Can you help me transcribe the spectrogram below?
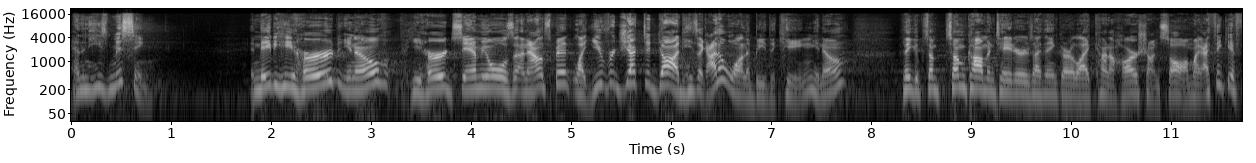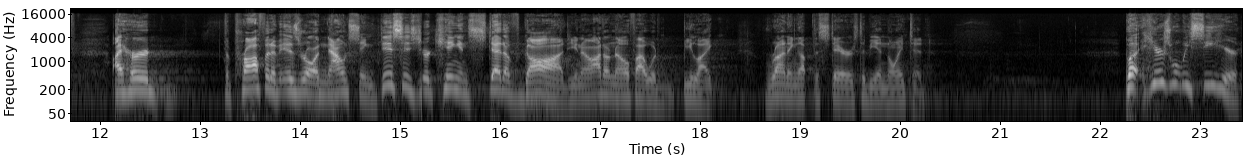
and then he's missing. And maybe he heard, you know, he heard Samuel's announcement, like, you've rejected God. He's like, I don't want to be the king, you know? I think some, some commentators, I think, are like kind of harsh on Saul. I'm like, I think if I heard the prophet of Israel announcing, this is your king instead of God, you know, I don't know if I would be like running up the stairs to be anointed. But here's what we see here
